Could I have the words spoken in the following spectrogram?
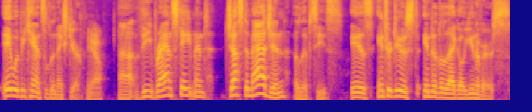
It would be canceled the next year. Yeah. Uh, the brand statement, just imagine, ellipses, is introduced into the Lego universe.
